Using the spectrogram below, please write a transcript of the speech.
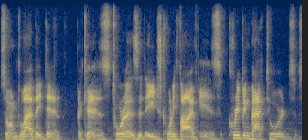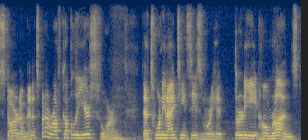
So I'm glad they didn't because Torres at age 25 is creeping back towards stardom, and it's been a rough couple of years for him. That 2019 season where he hit 38 home runs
